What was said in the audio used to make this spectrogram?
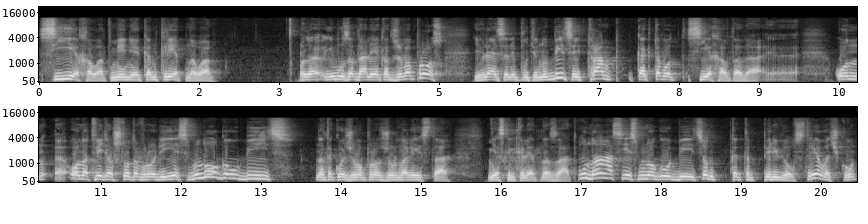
съехал от менее конкретного, ему задали этот же вопрос, является ли Путин убийцей, Трамп как-то вот съехал тогда. Он, он ответил что-то вроде «есть много убийц», на такой же вопрос журналиста несколько лет назад. У нас есть много убийц. Он как-то перевел стрелочку.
